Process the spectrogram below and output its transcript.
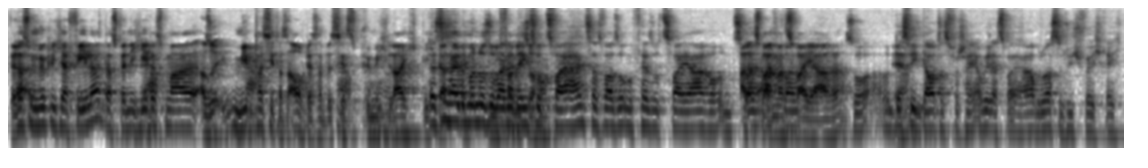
wär das ein möglicher Fehler, dass wenn ich ja. jedes Mal, also mir ja. passiert das auch, deshalb ist ja. jetzt für mich leicht. Das ist halt immer nur so, weil du denkst, so 2-1, das war so ungefähr so zwei Jahre und zwei Alles war immer zwei Jahre. So, und deswegen dauert das wahrscheinlich auch wieder zwei Jahre, aber du hast natürlich völlig recht,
